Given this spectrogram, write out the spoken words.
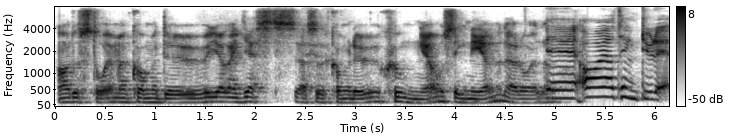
Ja, då står jag. Men kommer du göra gäst? Alltså kommer du sjunga och signera där då eller? Eh, ja, jag tänkte ju det.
